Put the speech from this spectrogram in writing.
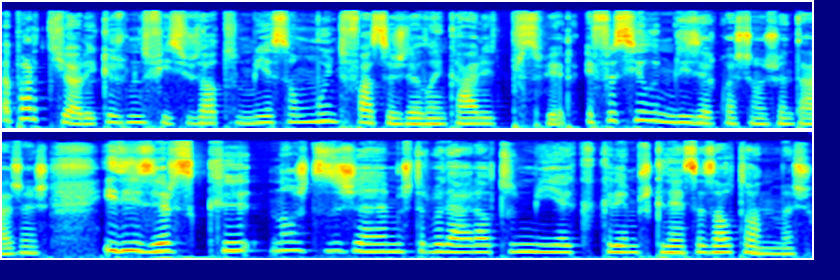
A parte teórica e os benefícios da autonomia são muito fáceis de elencar e de perceber. É fácil me dizer quais são as vantagens e dizer-se que nós desejamos trabalhar a autonomia, que queremos crianças autónomas.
